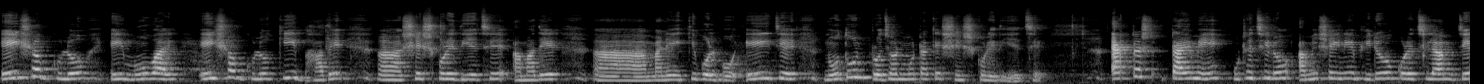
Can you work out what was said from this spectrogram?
এই সবগুলো, এই মোবাইল, এই সবগুলো কীভাবে শেষ করে দিয়েছে আমাদের মানে কি বলব এই যে নতুন প্রজন্মটাকে শেষ করে দিয়েছে। একটা টাইমে উঠেছিল, আমি সেই নিয়ে ভিডিও করেছিলাম যে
